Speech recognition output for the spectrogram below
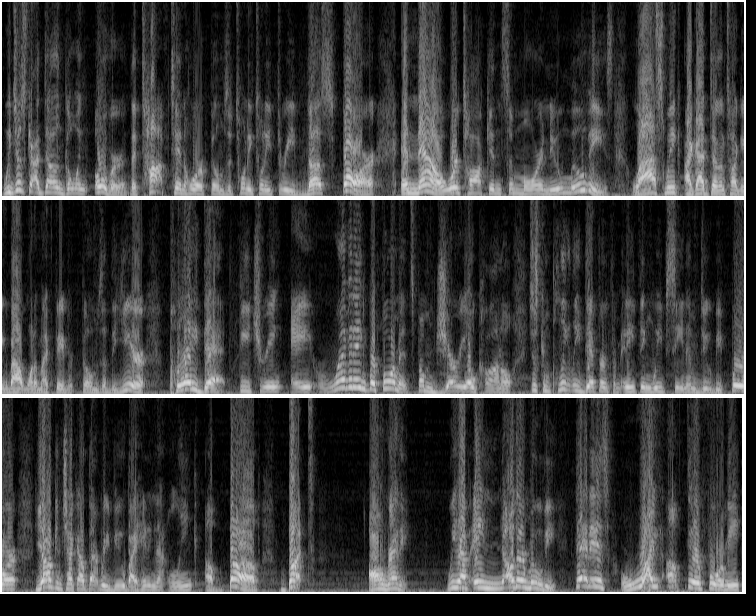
We just got done going over the top 10 horror films of 2023 thus far, and now we're talking some more new movies. Last week, I got done talking about one of my favorite films of the year, Play Dead, featuring a riveting performance from Jerry O'Connell, just completely different from anything we've seen him do before. Y'all can check out that review by hitting that link above, but already we have another movie that is right up there for me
